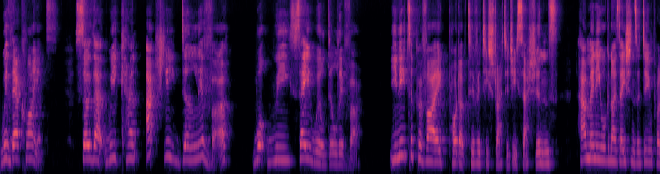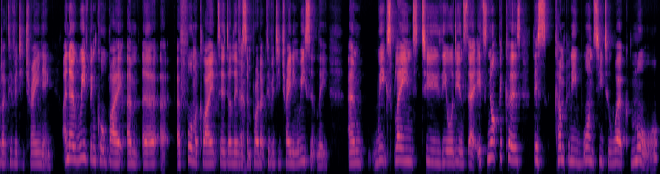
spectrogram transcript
With their clients, so that we can actually deliver what we say we'll deliver. You need to provide productivity strategy sessions. How many organizations are doing productivity training? I know we've been called by um, a, a, former client to deliver Yeah. some productivity training recently. And we explained to the audience that it's not because this company wants you to work more,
